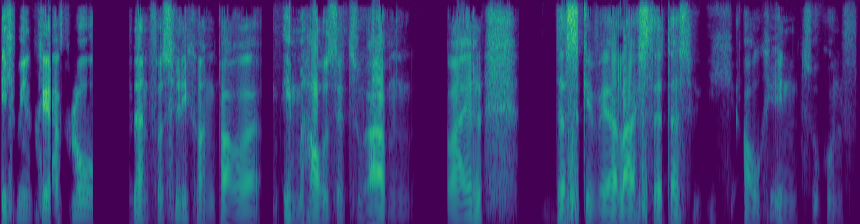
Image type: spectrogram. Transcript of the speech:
Ich bin sehr froh, dann für Silicon Power im Hause zu haben, weil das gewährleistet, dass ich auch in Zukunft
